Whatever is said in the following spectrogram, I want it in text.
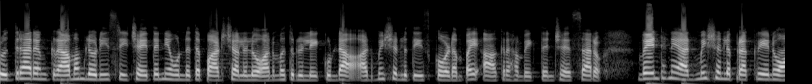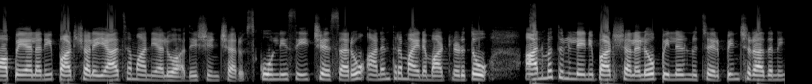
రుద్రారం గ్రామంలోని శ్రీ చైతన్య ఉన్నత పాఠశాలలో అనుమతులు లేకుండా అడ్మిషన్లు తీసుకోవడంపై ఆగ్రహం వ్యక్తం చేశారు. వెంటనే అడ్మిషన్ల ప్రక్రియను ఆపేయాలని పాఠశాల యాజమాన్యాలు ఆదేశించారు. స్కూల్ని సీజ్ చేశారు. అనంతరం ఆయన మాట్లాడుతూ అనుమతులు లేని పాఠశాలలో పిల్లలను చేర్పించరాదని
